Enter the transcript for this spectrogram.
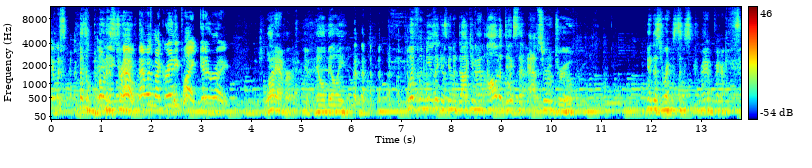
It was as a bonus track. no, track. that was my Granny Pike. Get it right. Whatever, you hillbilly. Clifton Music is going to document all the dicks that Appsro drew and his racist grandparents.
